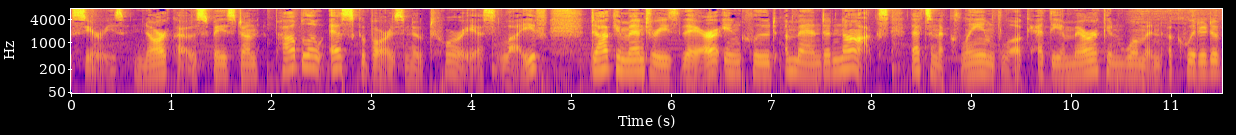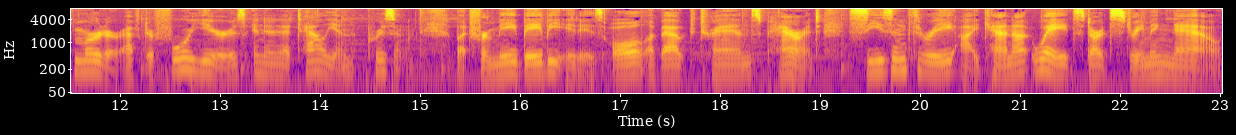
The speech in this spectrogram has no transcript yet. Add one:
series, Narcos, based on Pablo Escobar's notorious life. Documentaries there include Amanda Knox. That's an acclaimed look at the American woman acquitted of murder after four years in an Italian prison. But for me, baby, it is all about transparent. Season 3, I cannot wait, starts streaming now.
